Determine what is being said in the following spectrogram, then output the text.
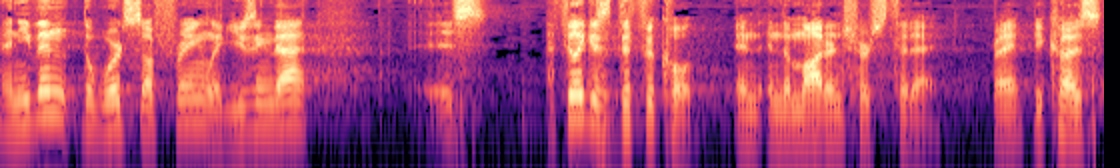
And even the word suffering, like using that, is, I feel like it's difficult in, in the modern church today right? Because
